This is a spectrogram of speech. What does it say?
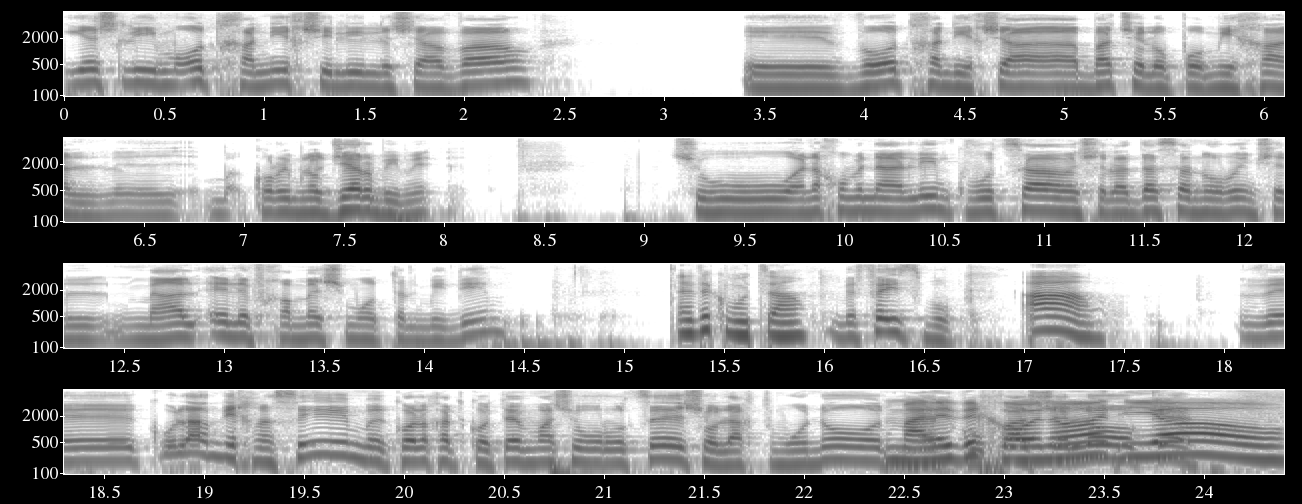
יש לי עם עוד חניך שלי לשעבר, אה, ועוד חניך שהבת שלו פה, מיכל, אה, קוראים לו ג'רבי, שהוא, אנחנו מנהלים קבוצה של הדסה נורים של מעל 1,500 תלמידים איזה קבוצה? בפייסבוק. אה, וכולם נכנסים, כל אחד כותב מה שהוא רוצה, שולח תמונות. מלא זיכרונות, כן. יואו.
